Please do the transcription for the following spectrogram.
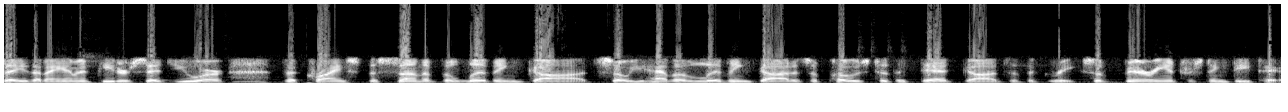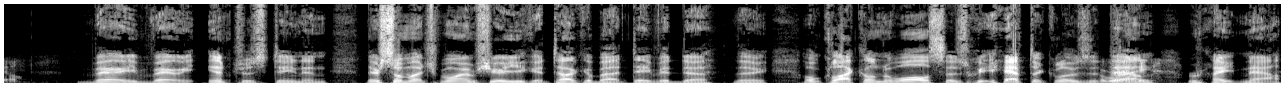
say that I am? And Peter said, You are the Christ, the son of the living God. So you have a living God as opposed to the dead gods of the Greeks. A very interesting detail. Very, very interesting. And there's so much more I'm sure you could talk about, David. Uh, the old clock on the wall says we have to close it right. down right now.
